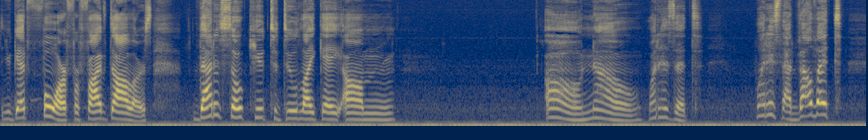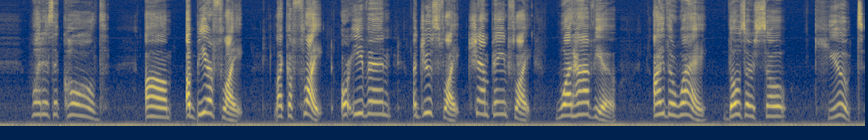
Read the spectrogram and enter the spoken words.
You get four for $5 that is so cute to do like a um oh no. What is it? What is that? Velvet? What is it called? Um a beer flight like a flight or even a juice flight champagne flight what have you. Either way those are so cute.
